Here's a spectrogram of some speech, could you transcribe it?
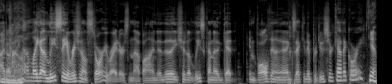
I don't know. Kinda, like at least the original story writers in that behind it. They should at least kind of get involved in an executive producer category. Yeah,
